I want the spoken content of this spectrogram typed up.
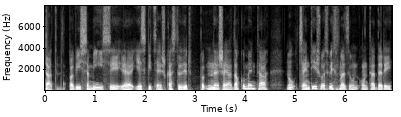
Tātad pavisam īsi uh, ieskicēšu, kas tad ir šajā dokumentā, nu, centīšos vismaz, un, un tad arī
